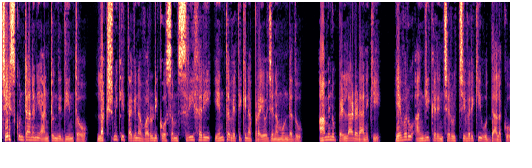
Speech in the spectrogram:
చేసుకుంటానని అంటుంది దీంతో లక్ష్మికి తగిన వరుడి కోసం శ్రీహరి ఎంత వెతికిన ప్రయోజనం ఉండదు ఆమెను పెళ్ళాడడానికి ఎవరూ అంగీకరించరు చివరికి ఉద్దాలకు.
